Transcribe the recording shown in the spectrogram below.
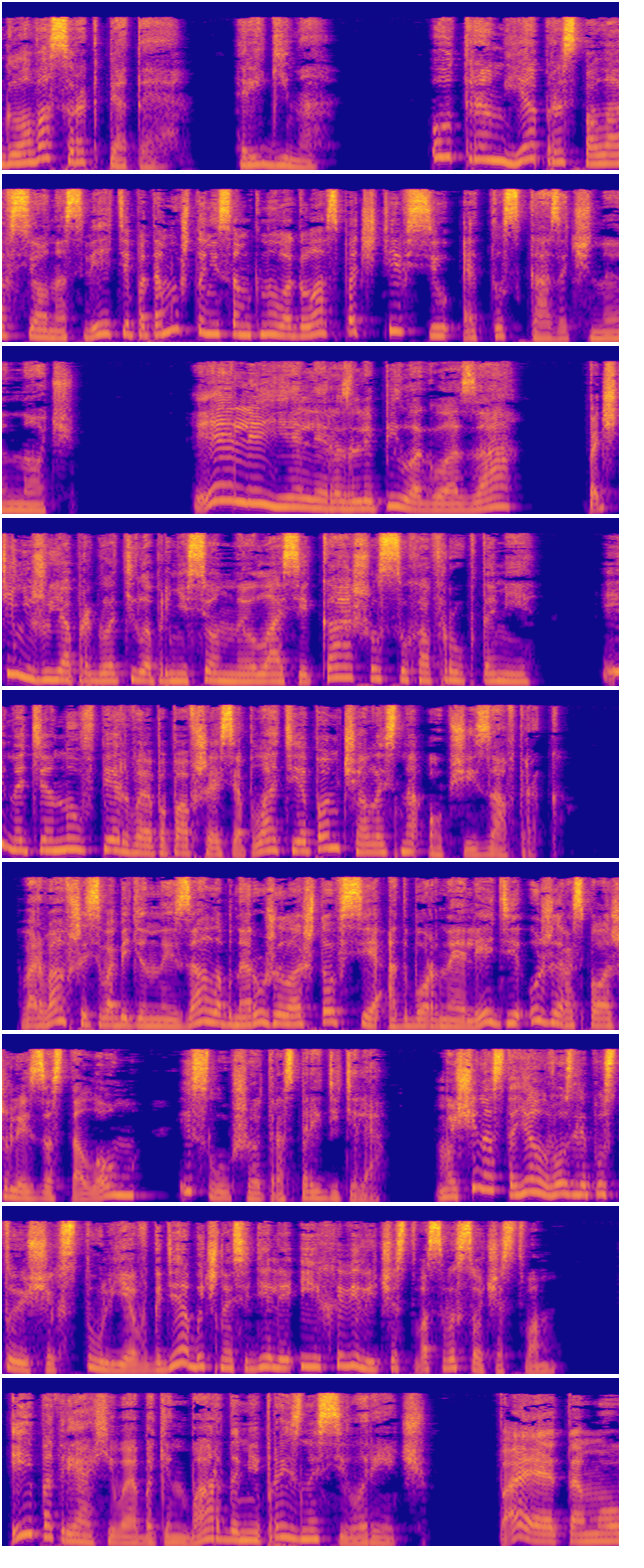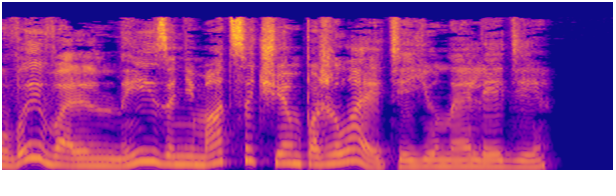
Глава 45. Регина. Утром я проспала все на свете, потому что не сомкнула глаз почти всю эту сказочную ночь. Еле-еле разлепила глаза, почти не жуя проглотила принесенную Ласи кашу с сухофруктами и, натянув первое попавшееся платье, помчалась на общий завтрак. Ворвавшись в обеденный зал, обнаружила, что все отборные леди уже расположились за столом, и слушают распорядителя. Мужчина стоял возле пустующих стульев, где обычно сидели их величество с высочеством, и, потряхивая бакенбардами, произносил речь. «Поэтому вы вольны заниматься, чем пожелаете, юная леди.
